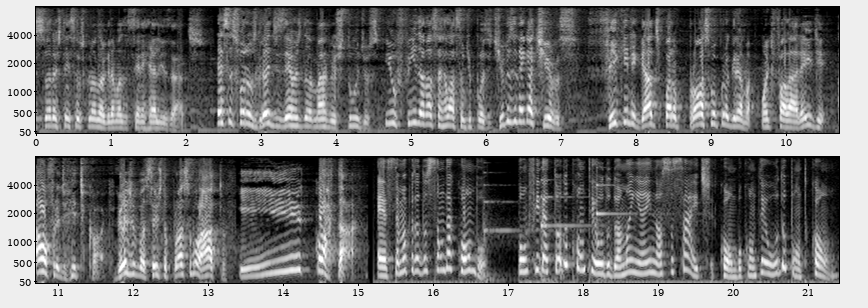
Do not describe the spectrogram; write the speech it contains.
emissoras têm seus cronogramas a serem realizados. Esses foram os grandes erros da Marvel Studios e o fim da nossa relação de positivos e negativos. Fiquem ligados para o próximo programa, onde falarei de Alfred Hitchcock. Vejo vocês no próximo ato. E corta! Esta é uma produção da Combo. Confira todo o conteúdo do amanhã em nosso site comboconteúdo.com.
